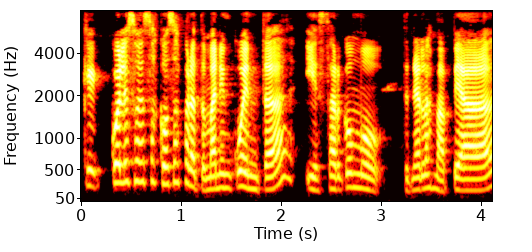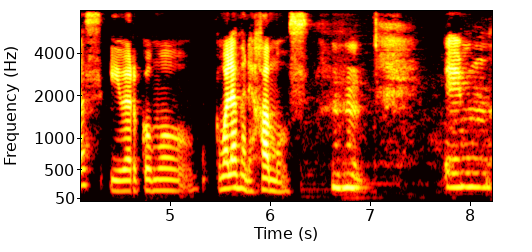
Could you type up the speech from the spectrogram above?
¿Qué, ¿Cuáles son esas cosas para tomar en cuenta y estar como, tenerlas mapeadas y ver cómo, cómo las manejamos? Em,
